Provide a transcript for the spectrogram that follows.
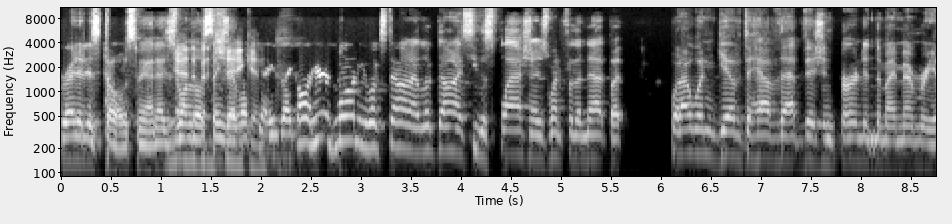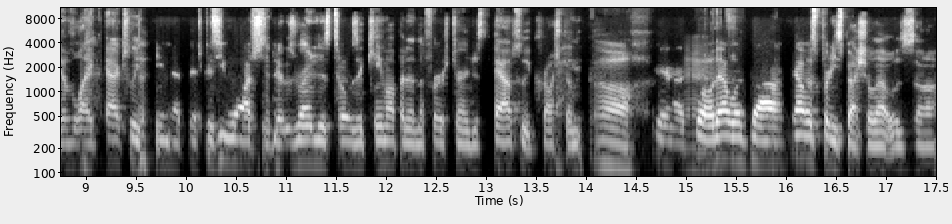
right at his toes, man. It's one of those things. he's like, "Oh, here's one." He looks down. I look down. I see the splash, and I just went for the net. But what I wouldn't give to have that vision burned into my memory of like actually seeing that fish because he watched it. It was right at his toes. It came up and in the first turn just absolutely crushed him. Oh, yeah. So that was uh, that was pretty special. That was uh,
